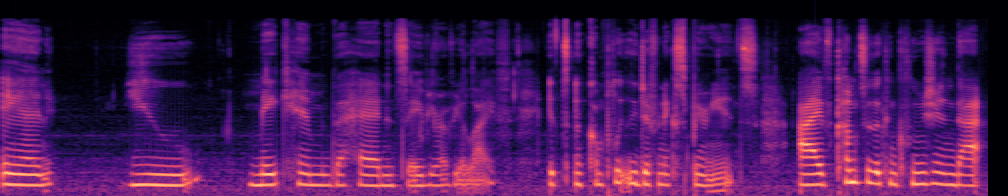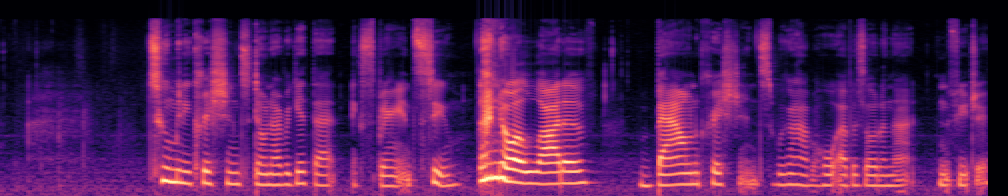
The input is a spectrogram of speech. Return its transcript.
and you make Him the head and savior of your life. It's a completely different experience. I've come to the conclusion that too many Christians don't ever get that experience, too. I know a lot of bound Christians. We're going to have a whole episode on that in the future.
